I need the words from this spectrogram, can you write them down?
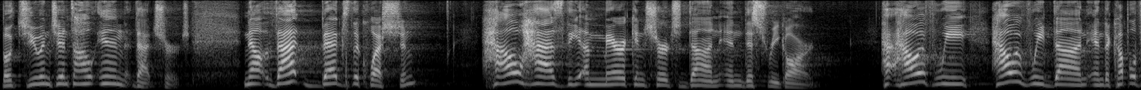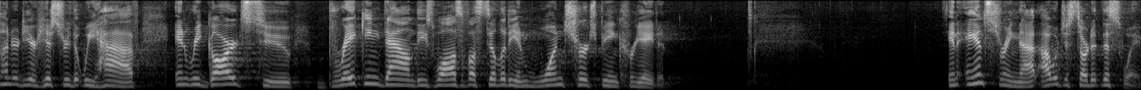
both Jew and Gentile in that church. Now, that begs the question how has the American church done in this regard? How have we, how have we done in the couple of hundred year history that we have in regards to breaking down these walls of hostility and one church being created? In answering that, I would just start it this way.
